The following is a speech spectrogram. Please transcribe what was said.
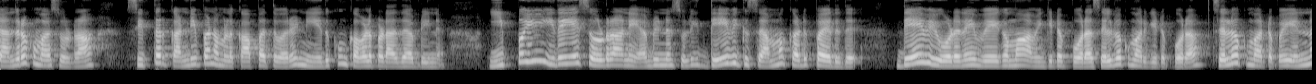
சந்திரகுமார் சொல்கிறான் சித்தர் கண்டிப்பாக நம்மளை காப்பாற்றுவார் நீ எதுக்கும் கவலைப்படாத அப்படின்னு. இப்பயும் இதையே சொல்கிறானே அப்படின்னு சொல்லி தேவிக்கு செம்ம கடுப்பாயிருது. தேவி உடனே வேகமாக அவன்கிட்ட போகிறா செல்வகுமார் கிட்ட போகிறா செல்வகுமார்கிட்ட போய் என்ன?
